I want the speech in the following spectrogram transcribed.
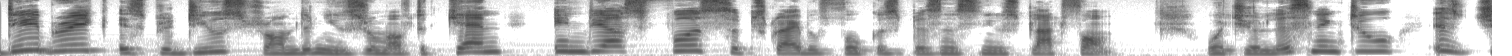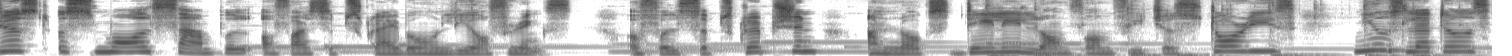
Daybreak is produced from the newsroom of The Ken, India's first subscriber focused business news platform. What you're listening to is just a small sample of our subscriber only offerings. A full subscription unlocks daily long form feature stories, newsletters,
